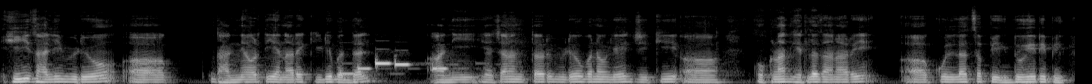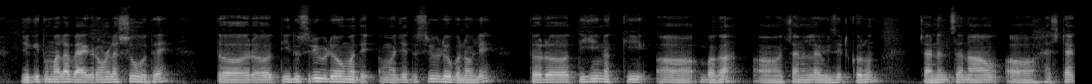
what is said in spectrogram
ही झाली व्हिडिओ धान्यावरती येणाऱ्या किडीबद्दल. आणि ह्याच्यानंतर व्हिडिओ बनवले जे की कोकणात घेतलं जाणारे अ, कुल्लाचं पीक दुहेरी पीक जे की तुम्हाला बॅकग्राऊंडला शो होतं आहे तर ती दुसरी व्हिडिओमध्ये म्हणजे दुसरी व्हिडिओ बनवले तर तीही नक्की बघा चॅनलला व्हिजिट करून. चॅनलचं नाव हॅशटॅग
